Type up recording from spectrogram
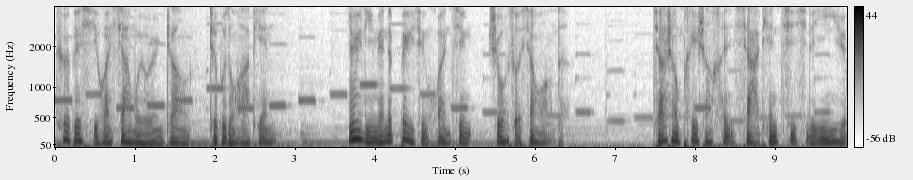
特别喜欢《夏目友人帐》这部动画片，因为里面的背景环境是我所向往的，加上配上很夏天气息的音乐，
